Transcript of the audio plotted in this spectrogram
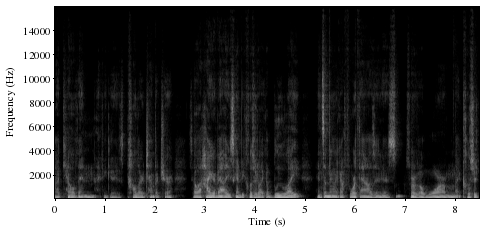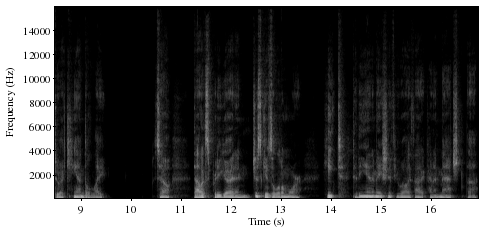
uh, Kelvin, I think it is color temperature. So a higher value is going to be closer to like a blue light and something like a 4000 is sort of a warm, like closer to a candle light. So that looks pretty good and just gives a little more heat to the animation, if you will. I thought it kind of matched the,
